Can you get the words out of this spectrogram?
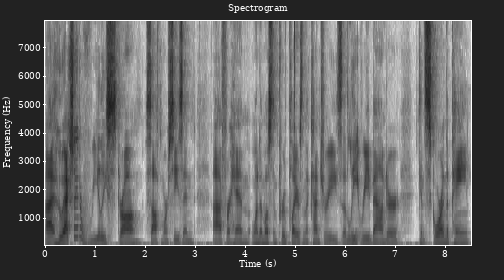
uh, who actually had a really strong sophomore season uh, for him. One of the most improved players in the country. He's elite rebounder, can score in the paint.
